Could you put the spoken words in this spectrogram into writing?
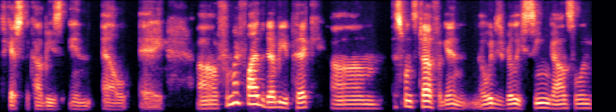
to catch the Cubbies in LA. Uh, for my fly the W pick, um, this one's tough. Again, nobody's really seen Gonsolin.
